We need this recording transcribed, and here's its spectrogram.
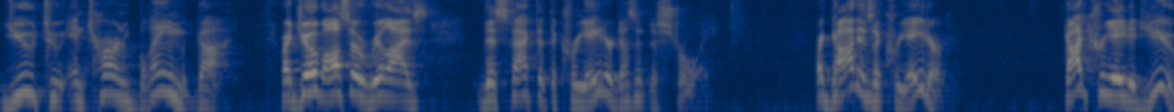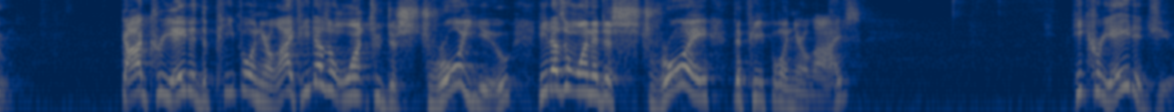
you to in turn blame God. Right? Job also realized this fact that the creator doesn't destroy. Right? God is a creator. God created you. God created the people in your life. He doesn't want to destroy you. He doesn't want to destroy the people in your lives. He created you.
